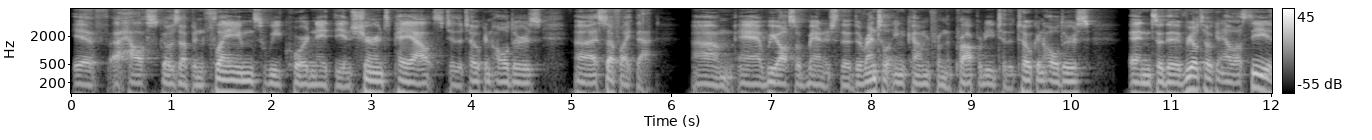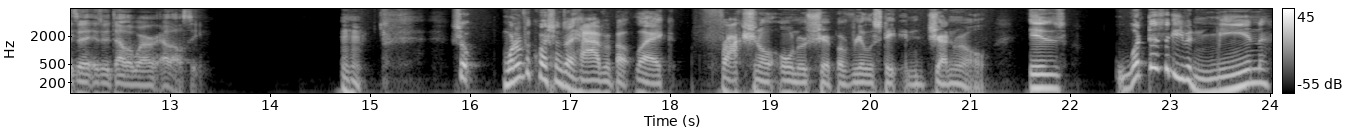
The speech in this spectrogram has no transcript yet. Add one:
If a house goes up in flames, we coordinate the insurance payouts to the token holders, uh, stuff like that. Um, and we also manage the, the rental income from the property to the token holders. And so the Real Token LLC is a, is a Delaware LLC. Mm-hmm. So one of the questions I have about like fractional ownership of real estate in general is what does it even mean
